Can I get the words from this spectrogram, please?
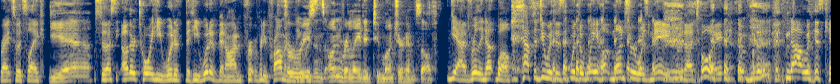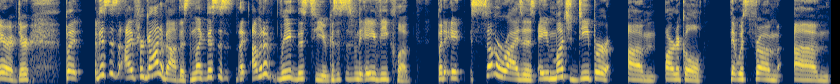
right so it's like Yeah. so that's the other toy he would have that he would have been on pr- pretty For prominently was- reasons unrelated to Muncher himself. yeah really not well have to do with his with the way muncher was made for that toy but not with his character but this is i forgot about this and like this is like i'm gonna read this to you because this is from the av club but it summarizes a much deeper um article that was from um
